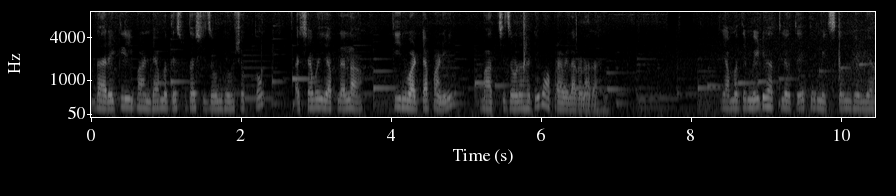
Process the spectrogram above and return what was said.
डायरेक्टली भांड्यामध्ये सुद्धा शिजवून घेऊ शकतो. अशावेळी आपल्याला तीन वाट्या पाणी भात शिजवण्यासाठी वापरावे लागणार आहे. यामध्ये मीठ घातले होते ते मिक्स करून घेऊया.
